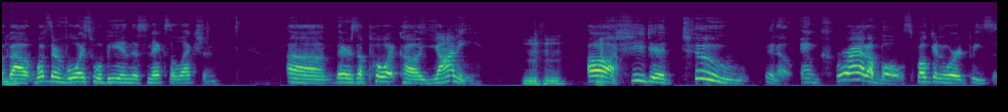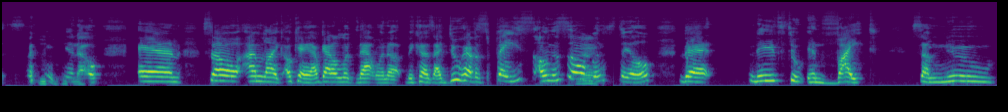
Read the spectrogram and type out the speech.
Mhm. about what their voice will be in this next election um, there's a poet called yanni Mhm. Oh, she did two, you know, incredible spoken word pieces, you know. and so I'm like, okay, I've got to look that one up because I do have a space on the syllabus yeah. still that needs to invite some new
